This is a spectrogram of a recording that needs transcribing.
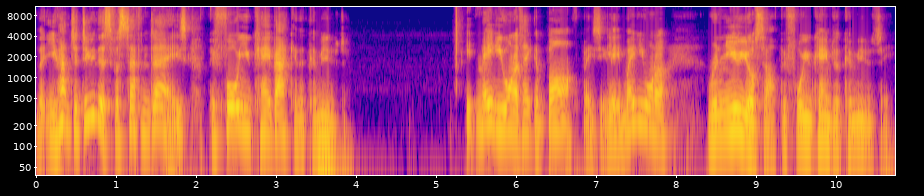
that you had to do this for seven days before you came back in the community. It made you want to take a bath, basically. It made you want to renew yourself before you came to the community.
